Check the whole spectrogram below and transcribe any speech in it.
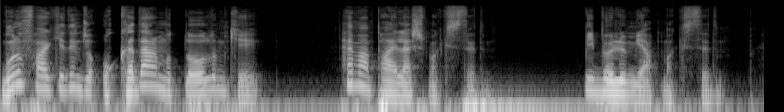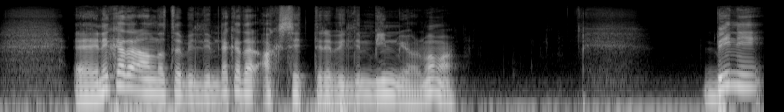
Bunu fark edince o kadar mutlu oldum ki hemen paylaşmak istedim. Bir bölüm yapmak istedim. Ee, ne kadar anlatabildim, ne kadar aksettirebildim bilmiyorum ama beni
